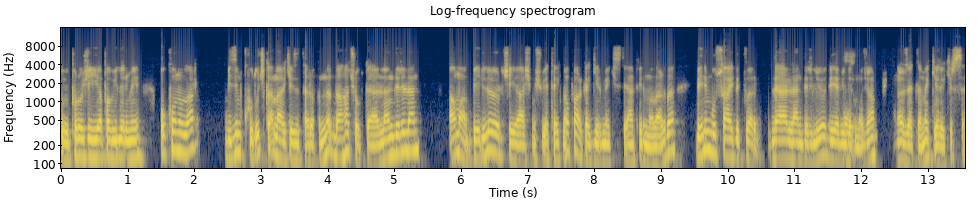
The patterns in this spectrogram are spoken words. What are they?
e, projeyi yapabilir mi? O konular bizim kuluçka merkezi tarafında daha çok değerlendirilen ama belli ölçeği aşmış ve teknoparka girmek isteyen firmalarda benim bu saydıklarım değerlendiriliyor diyebilirim evet. hocam. Özetlemek gerekirse.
